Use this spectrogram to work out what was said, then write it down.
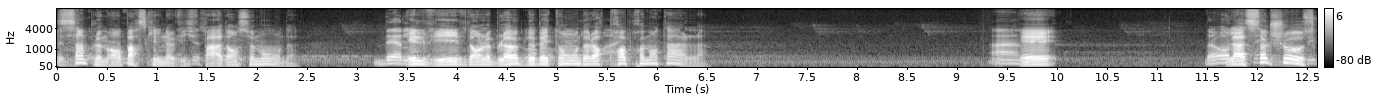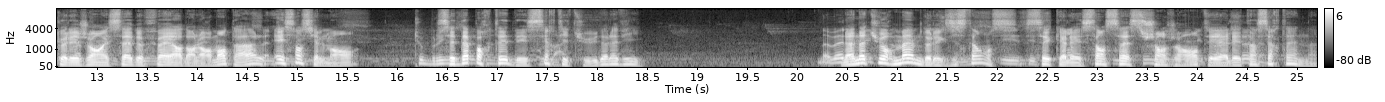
simplement parce qu'ils ne vivent pas dans ce monde. Ils vivent dans le bloc de béton de leur propre mental. La seule chose que les gens essaient de faire dans leur mental, essentiellement, c'est d'apporter des certitudes à la vie. La nature même de l'existence, c'est qu'elle est sans cesse changeante et elle est incertaine.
